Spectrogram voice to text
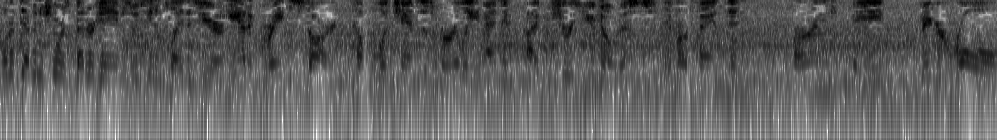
One of Devin Shore's better games we've seen him play this year. He had a great start, a couple of chances early, and if I'm sure you noticed, if our fans didn't, earned a bigger role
